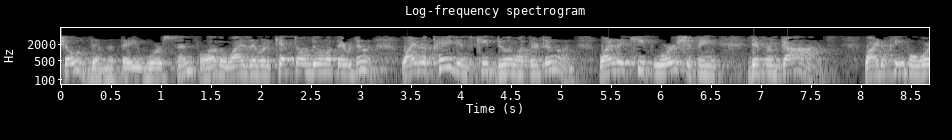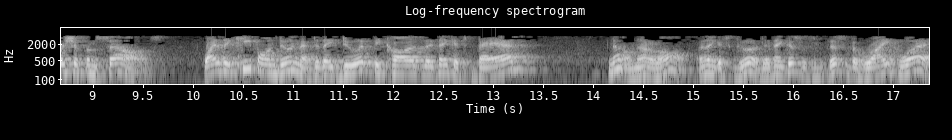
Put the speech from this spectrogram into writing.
showed them that they were sinful. Otherwise, they would have kept on doing what they were doing. Why do the pagans keep doing what they're doing? Why do they keep worshiping different gods? Why do people worship themselves? Why do they keep on doing that? Do they do it because they think it's bad? No, not at all. I think it's good. They think this is this is the right way.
